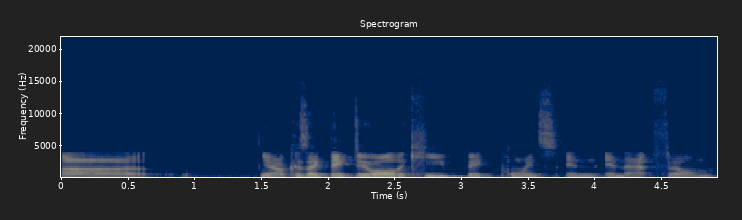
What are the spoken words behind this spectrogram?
uh you know because like they do all the key big points in in that film.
